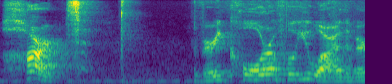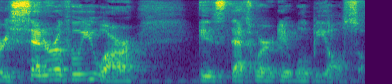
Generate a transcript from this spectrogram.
heart, the very core of who you are, the very center of who you are, is that's where it will be also.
